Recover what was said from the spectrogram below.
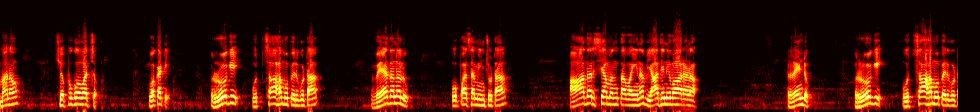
మనం చెప్పుకోవచ్చు. ఒకటి రోగి ఉత్సాహము పెరుగుట వేదనలు ఉపశమించుట ఆదర్శవంతమైన వ్యాధి నివారణ. రెండు రోగి ఉత్సాహము పెరుగుట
